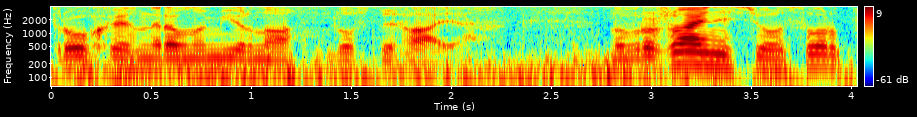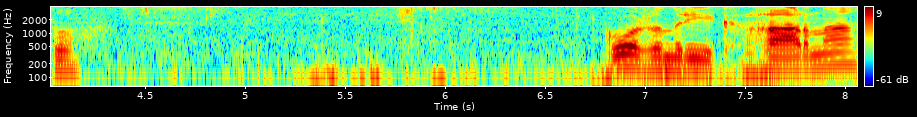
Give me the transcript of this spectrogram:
трохи неравномірно достигає. Но врожайність цього сорту кожен рік гарна,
